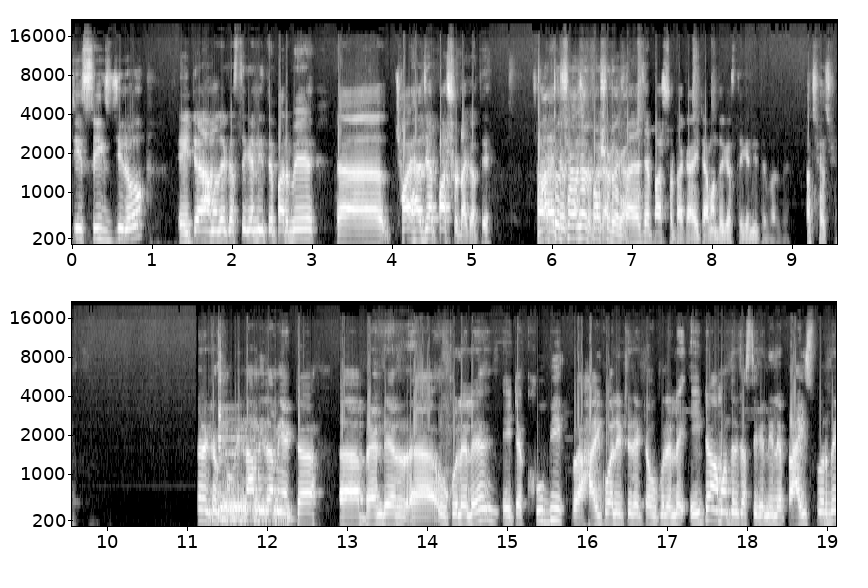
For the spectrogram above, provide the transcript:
T six zero এইটা আমাদের কাছ থেকে নিতে পারবে ছয় হাজার পাঁচশো টাকাতে। মাত্র 6,500 টাকা। ছয় হাজার পাঁচশো টাকা এটা আমাদের কাছ থেকে নিতে পারবে। আচ্ছা আচ্ছা। একটা খুবই নামি দামি একটা ব্র্যান্ডের উকুলেলে এইটা খুবই হাই কোয়ালিটির একটা উকুলেলে এইটা আমাদের কাছ থেকে নিলে প্রাইস পড়বে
